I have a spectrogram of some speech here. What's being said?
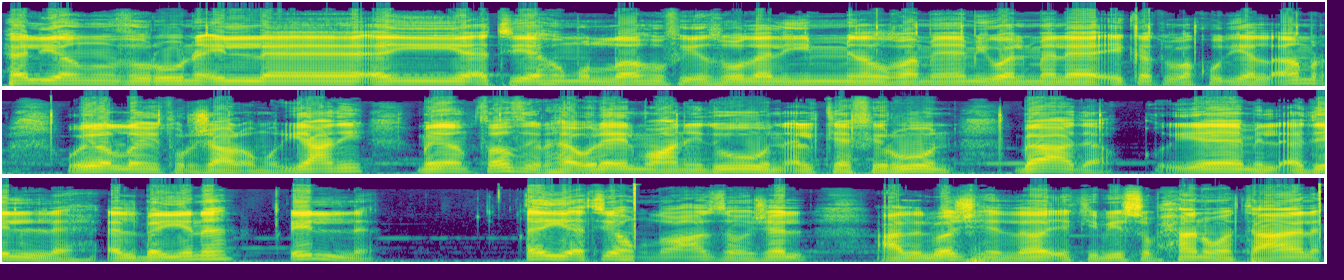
هل ينظرون إلا أن يأتيهم الله في ظلل من الغمام والملائكة وقضي الأمر وإلى الله ترجع الأمور. يعني ما ينتظر هؤلاء المعاندون الكافرون بعد قيام الأدلة البينة إلا أن يأتيهم الله عز وجل على الوجه اللائق به سبحانه وتعالى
